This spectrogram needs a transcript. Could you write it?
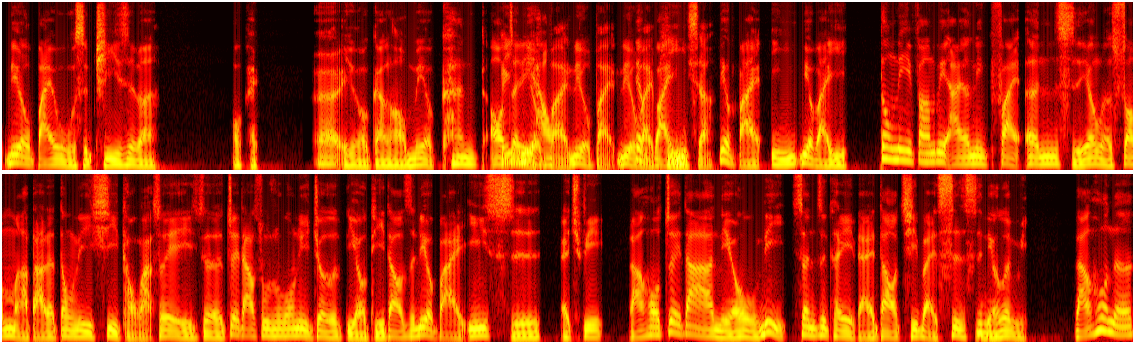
六百五十匹是吗？OK，哎呦，刚好没有看到哦，这里好，六百六百六百匹以上，六百一六百一。动力方面，Ioniq 5 N 使用了双马达的动力系统啊，所以这最大输出功率就有提到是六百一十 HP，然后最大扭力甚至可以来到七百四十牛顿米。然后呢，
